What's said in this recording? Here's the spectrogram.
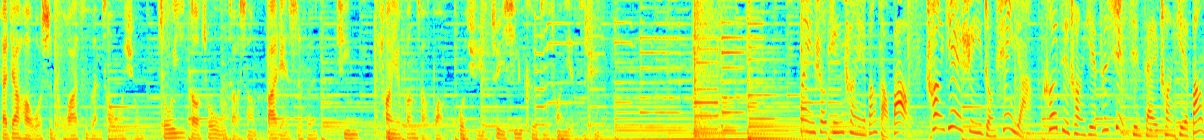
大家好，我是普华资本曹国雄。周一到周五早上八点十分，听创业邦早报，获取最新科技创业资讯。欢迎收听创业邦早报。创业是一种信仰，科技创业资讯尽在创业邦。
